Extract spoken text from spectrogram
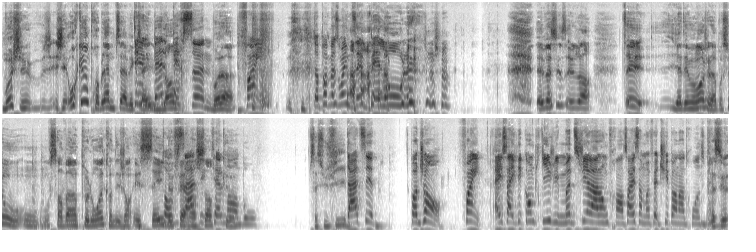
moi, j'ai- aucun problème, tu sais, avec la une belle langue. personne. Voilà. Fin. T'as pas besoin de dire bello, là. Et parce que c'est genre, tu sais, il y a des moments, j'ai l'impression, où on, on s'en va un peu loin quand des gens essayent Ton de faire en visage est sorte tellement que beau. ça suffit. That's it. Pas de genre. Fin. Hey, ça a été compliqué, je l'ai modifié à la langue française, ça m'a fait chier pendant trois semaines. Parce que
